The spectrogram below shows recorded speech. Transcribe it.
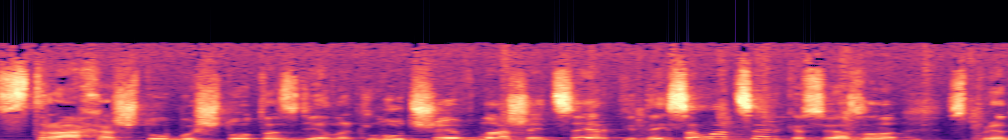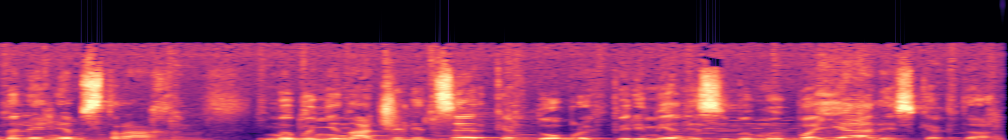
страха, чтобы что-то сделать. Лучшее в нашей церкви, да и сама церковь связана с преодолением страха. Мы бы не начали церковь добрых перемен, если бы мы боялись когда-то.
